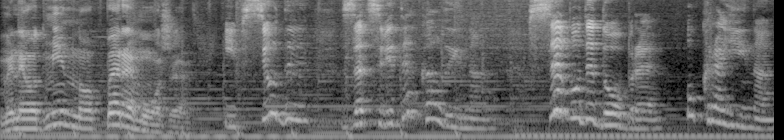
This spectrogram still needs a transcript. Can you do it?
ми неодмінно переможемо. І всюди зацвіте калина. Все буде добре, Україна.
